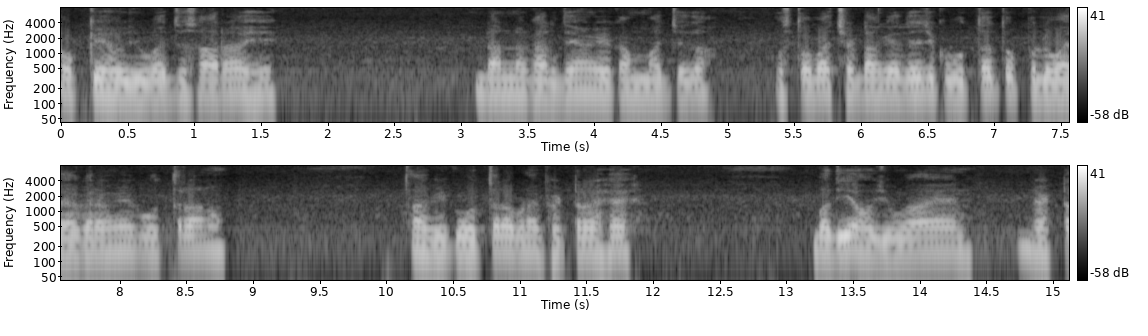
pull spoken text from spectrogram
ਓਕੇ ਹੋ ਜਾਊਗਾ ਅੱਜ ਸਾਰਾ ਇਹ। ਡਨ ਕਰ ਦਿਆਂਗੇ ਕੰਮ ਅੱਜ ਦਾ। ਉਸ ਤੋਂ ਬਾਅਦ ਛੱਡਾਂਗੇ ਇਹਦੇ 'ਚ ਕਬੂਤਰ, ਧੁੱਪ ਲਵਾਇਆ ਕਰਾਂਗੇ ਕਬੂਤਰਾਂ ਨੂੰ। ਤਾਂ ਕਿ ਕਬੂਤਰ ਆਪਣੇ ਫਿੱਟ ਰਹੇ। ਵਧੀਆ ਹੋ ਜਾਊਗਾ, ਐਨ ਨੈਟ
